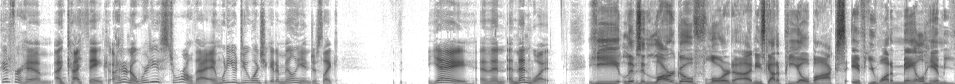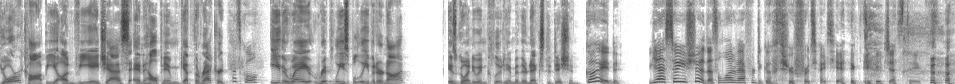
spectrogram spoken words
Good for him. I, mm. I think. I don't know. Where do you store all that? And what do you do once you get a million? Just like, yay. And then and then what? He lives in Largo, Florida, and he's got a P.O. box if you want to mail him your copy on VHS and help him get the record. That's cool. Either way, Ripley's Believe It or Not is going to include him in their next edition. Good. Yeah, so you should. That's a lot of effort to go through for Titanic VHS tapes.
